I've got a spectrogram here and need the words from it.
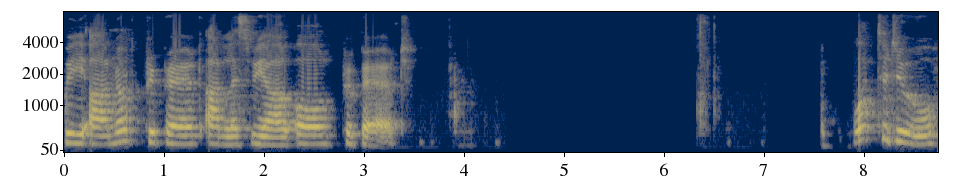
we are not prepared unless we are all prepared. What to do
